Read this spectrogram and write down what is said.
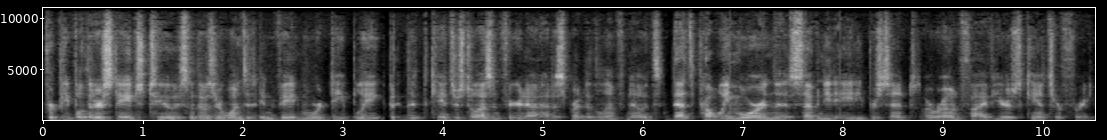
for people that are stage two, so those are ones that invade more deeply, but the cancer still hasn't figured out how to spread to the lymph nodes, that's probably more in the 70 to 80% around five years cancer free.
